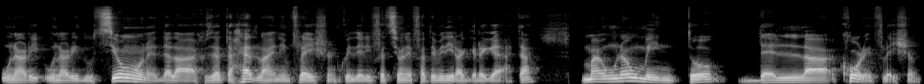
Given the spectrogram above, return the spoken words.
una, ri- una riduzione della cosiddetta headline inflation, quindi l'inflazione, fatemi dire, aggregata, ma un aumento della core inflation.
